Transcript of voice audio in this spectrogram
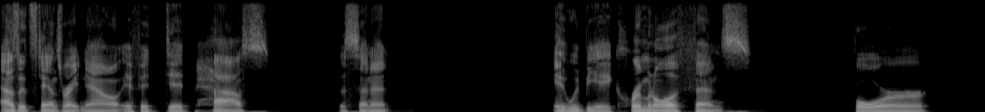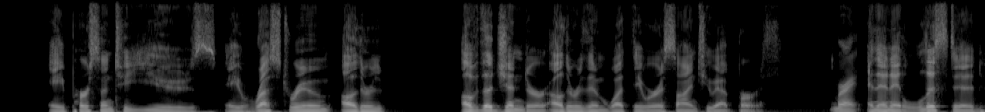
as it stands right now, if it did pass the Senate, it would be a criminal offense for a person to use a restroom other of the gender other than what they were assigned to at birth Right. and then it listed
